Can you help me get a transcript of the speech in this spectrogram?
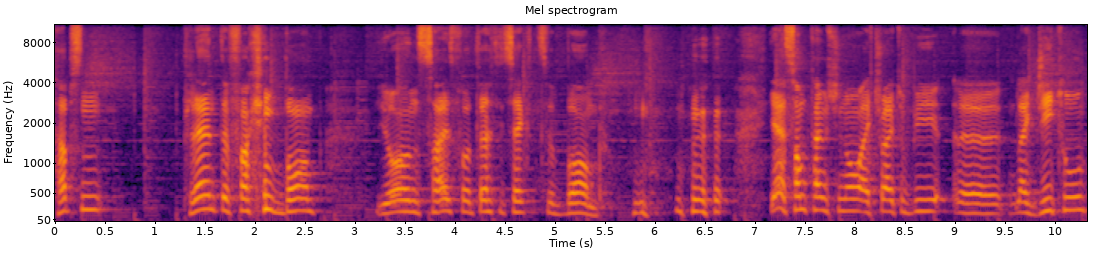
tabseN, plant the fucking bomb. You're on site for 30 seconds to bomb. yeah, sometimes, you know, I try to be uh, like G2,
